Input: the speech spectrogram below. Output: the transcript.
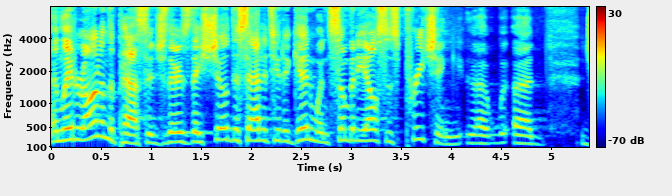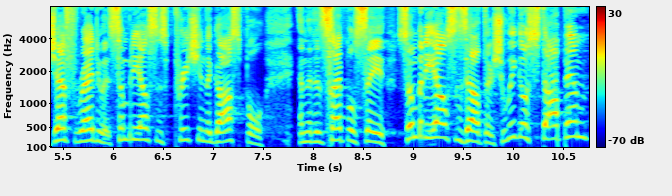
And later on in the passage, there's, they showed this attitude again when somebody else is preaching. Uh, uh, Jeff read to it. Somebody else is preaching the gospel, and the disciples say, Somebody else is out there. Should we go stop him?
